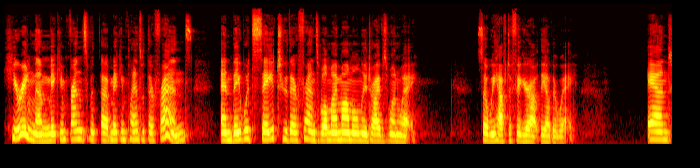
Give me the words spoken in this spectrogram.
hearing them making friends with uh, making plans with their friends and they would say to their friends well my mom only drives one way so we have to figure out the other way. And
